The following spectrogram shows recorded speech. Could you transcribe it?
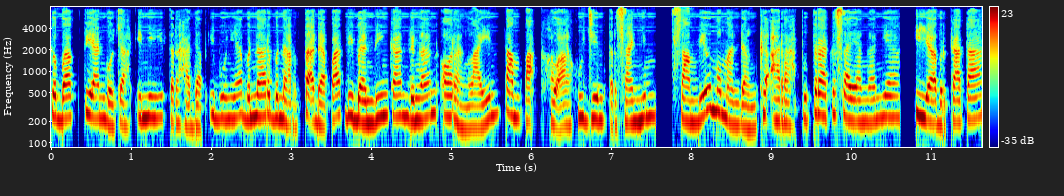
kebaktian bocah ini terhadap ibunya benar-benar tak dapat dibandingkan dengan orang lain. Tampak Hoa Hujin tersenyum, sambil memandang ke arah putra kesayangannya, ia berkata,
